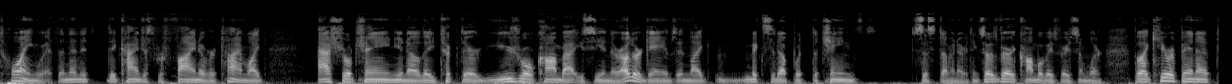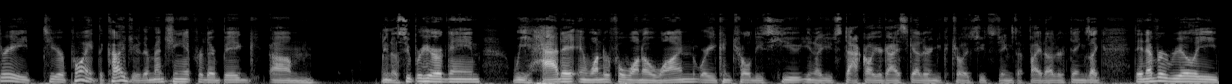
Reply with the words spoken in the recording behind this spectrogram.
toying with, and then it, they kind of just refine over time. Like, Astral Chain, you know, they took their usual combat you see in their other games and like mixed it up with the chain system and everything. So it's very combo based, very similar. But like here with Bayonetta 3, to your point, the kaiju, they're mentioning it for their big, um, you know, superhero game. We had it in Wonderful 101 where you control these huge, you know, you stack all your guys together and you control these huge things that fight other things. Like they never really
